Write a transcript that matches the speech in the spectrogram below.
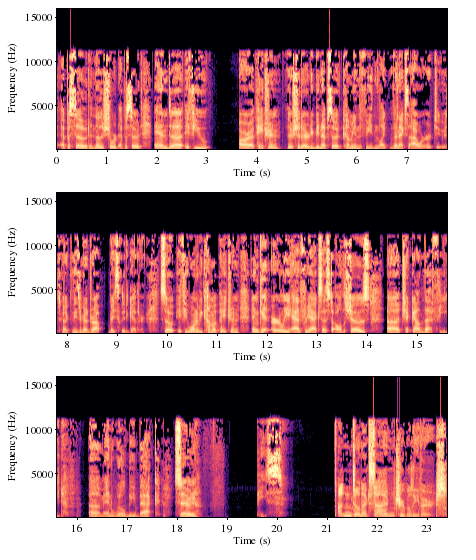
episode, another short episode. And uh, if you are a patron, there should already be an episode coming in the feed in like the next hour or two. It's going to, these are going to drop basically together. So if you want to become a patron and get early ad free access to all the shows, uh, check out that feed. Um, and we'll be back soon. Peace. Until next time, true believers.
